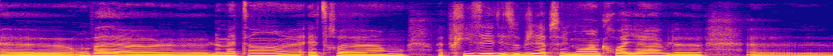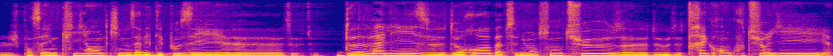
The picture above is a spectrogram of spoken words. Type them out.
Euh, on va euh, le matin euh, être à priser des objets absolument incroyables. Je pense à une cliente qui nous avait déposé de- de- deux valises de robes absolument somptueuses de très grands couturiers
